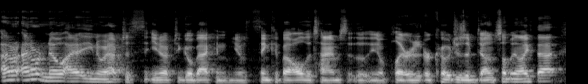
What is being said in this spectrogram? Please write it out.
I don't, I don't know. I you know have to th- you know have to go back and you know think about all the times that the, you know players or coaches have done something like that.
